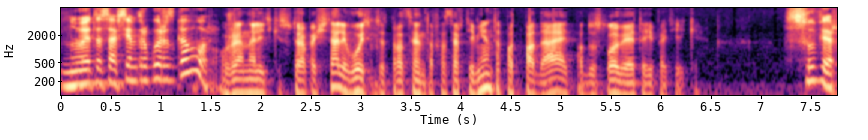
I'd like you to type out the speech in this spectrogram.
ну, это совсем другой разговор. Уже аналитики с утра посчитали, 80% ассортимента подпадает под условия этой ипотеки. Супер.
